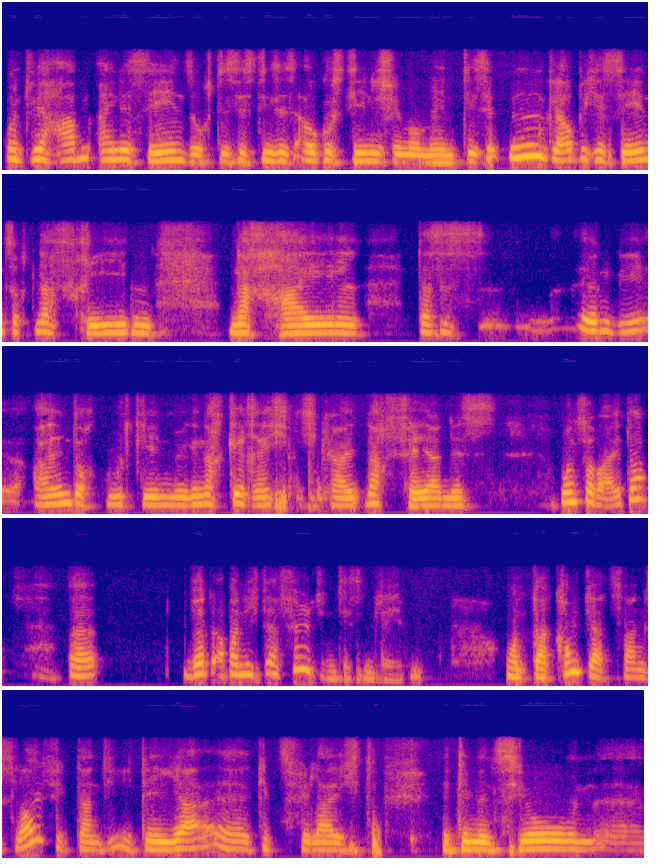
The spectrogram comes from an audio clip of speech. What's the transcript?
Und wir haben eine Sehnsucht. Das ist dieses augustinische Moment, diese unglaubliche Sehnsucht nach Frieden, nach Heil, dass es irgendwie allen doch gut gehen möge, nach Gerechtigkeit, nach Fairness und so weiter äh, wird aber nicht erfüllt in diesem Leben. Und da kommt ja zwangsläufig dann die Idee, ja, äh, gibt es vielleicht eine Dimension, äh,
